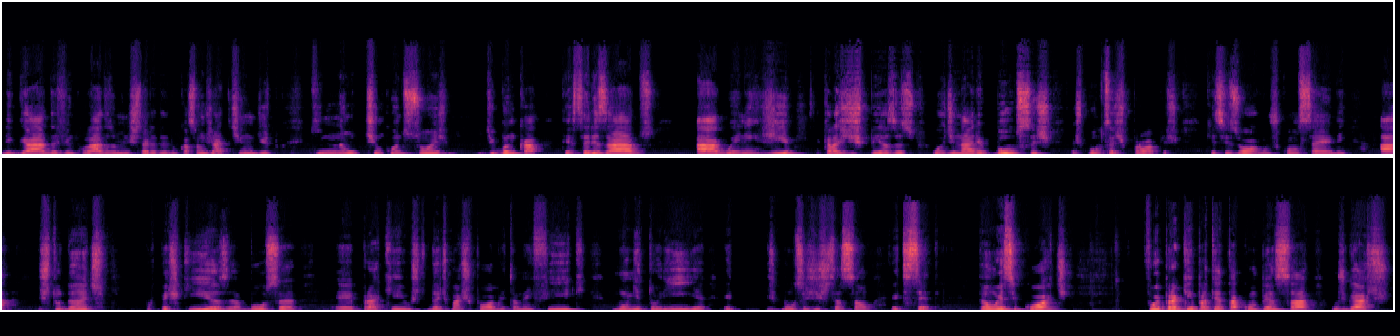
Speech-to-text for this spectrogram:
ligadas, vinculadas ao Ministério da Educação, já tinham dito que não tinham condições de bancar terceirizados, água, energia, aquelas despesas ordinárias, bolsas, as bolsas próprias que esses órgãos concedem a estudantes por pesquisa, bolsa é, para que o estudante mais pobre também fique, monitoria, bolsas de extensão, etc. Então, esse corte foi para quê? Para tentar compensar os gastos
